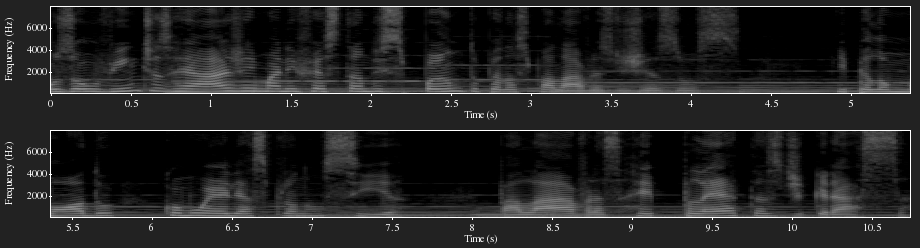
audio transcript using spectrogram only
Os ouvintes reagem manifestando espanto pelas palavras de Jesus e pelo modo como ele as pronuncia, palavras repletas de graça.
